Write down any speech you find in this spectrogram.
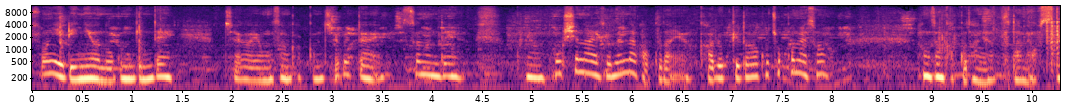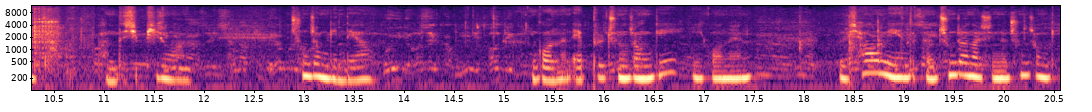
소니 리니어 녹음기인데 제가 영상 가끔 찍을 때 쓰는데 그냥 혹시나 해서 맨날 갖고 다녀요. 가볍기도 하고 조금해서 항상 갖고 다녀서 부담이 없습니다. 반드시 필요한 충전기인데요. 이거는 애플 충전기, 이거는 그 샤오미 핸드폰 충전할 수 있는 충전기.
